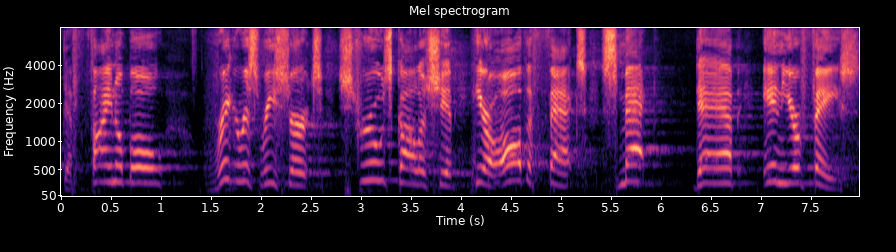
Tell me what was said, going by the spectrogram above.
definable, rigorous research, shrewd scholarship. Here are all the facts, smack dab in your face,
